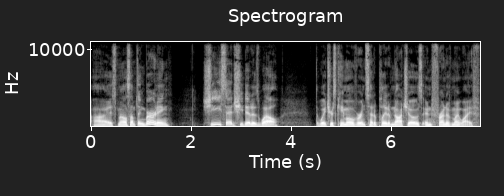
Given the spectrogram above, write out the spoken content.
I smell something burning. She said she did as well. The waitress came over and set a plate of nachos in front of my wife.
